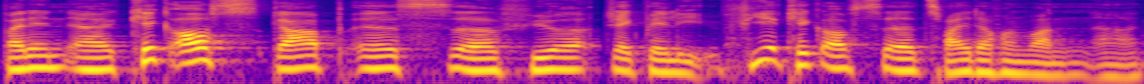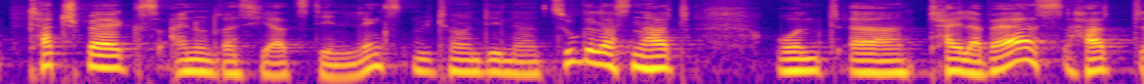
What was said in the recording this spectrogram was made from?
Bei den äh, Kickoffs gab es äh, für Jake Bailey vier Kickoffs. Äh, zwei davon waren äh, Touchbacks, 31 Yards den längsten Return, den er zugelassen hat. Und äh, Tyler Bass hat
